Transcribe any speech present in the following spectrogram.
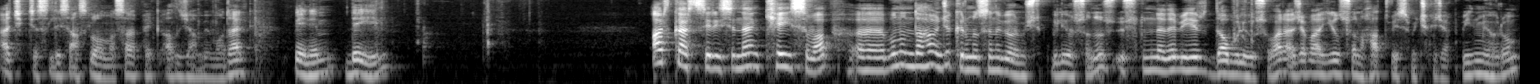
Açıkçası lisanslı olmasa pek alacağım bir model benim değil. Artcard serisinden K-Swap. Ee, bunun daha önce kırmızısını görmüştük biliyorsunuz. Üstünde de bir W'su var. Acaba yıl sonu Hot Wheels mi çıkacak bilmiyorum.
